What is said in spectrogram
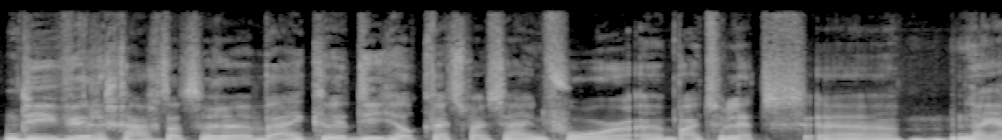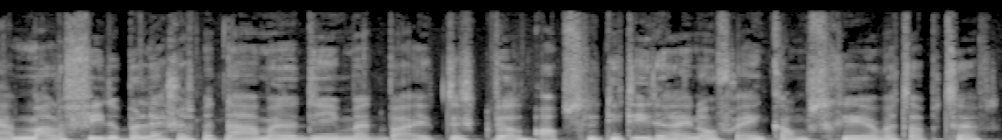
Die willen graag dat er eh, wijken die heel kwetsbaar zijn voor uh, buitenlets, uh, nou ja, malafide beleggers met name, die met dus ik wil absoluut niet iedereen over één kam scheren wat dat betreft.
